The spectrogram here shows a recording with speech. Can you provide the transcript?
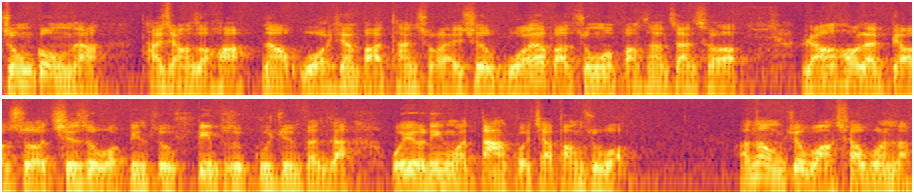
中共呢，他讲这话，那我现在把它摊出来，就是我要把中共绑上战车，然后来表示说，其实我并不并不是孤军奋战，我有另外大国家帮助我。好，那我们就往下问了，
